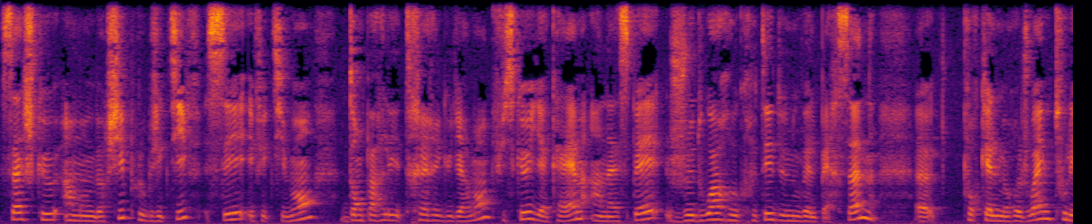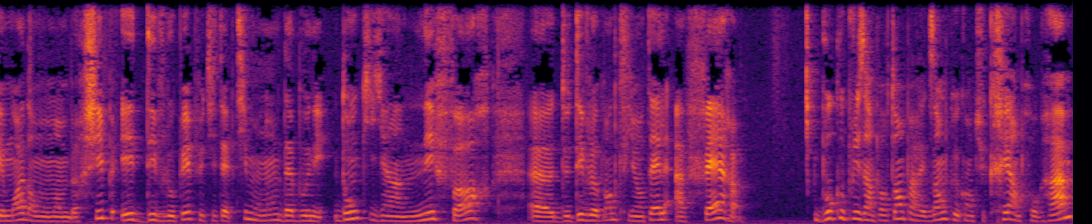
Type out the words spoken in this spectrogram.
sache que un membership, l'objectif c'est effectivement d'en parler très régulièrement puisqu'il y a quand même un aspect je dois recruter de nouvelles personnes. Euh, pour qu'elles me rejoignent tous les mois dans mon membership et développer petit à petit mon nombre d'abonnés. Donc il y a un effort euh, de développement de clientèle à faire beaucoup plus important par exemple que quand tu crées un programme,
